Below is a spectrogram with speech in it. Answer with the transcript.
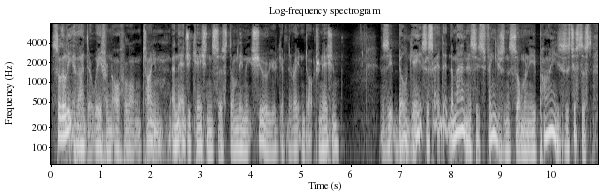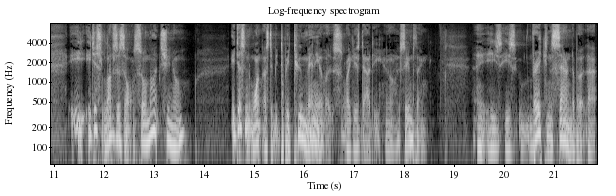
So the elite have had their way for an awful long time. In the education system, they make sure you're given the right indoctrination. As Bill Gates has said, uh, the man has his fingers in so many pies. It's just this, he, he just loves us all so much, you know. He doesn't want us to be to be too many of us, like his daddy. You know, the same thing. Uh, he's he's very concerned about that.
